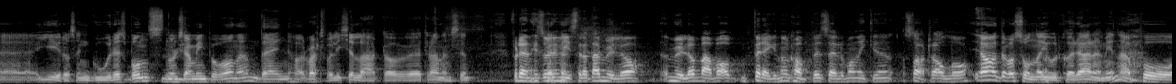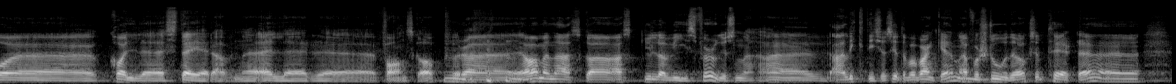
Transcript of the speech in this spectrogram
eh, gir oss en god respons når de mm. kommer inn på banen, den har i hvert fall ikke lært av eh, treneren sin. For den historien viser at det er mulig å, mulig å være med og prege noen kamper selv om man ikke starter alle òg. Ja, det var sånn jeg gjorde karrieren min. på uh, kalle stayerevne eller uh, faenskap. For jeg, ja, men jeg, skal, jeg skulle vise Ferguson. Jeg, jeg, likte ikke å sitte på benken. Jeg forsto det og aksepterte det. Uh,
